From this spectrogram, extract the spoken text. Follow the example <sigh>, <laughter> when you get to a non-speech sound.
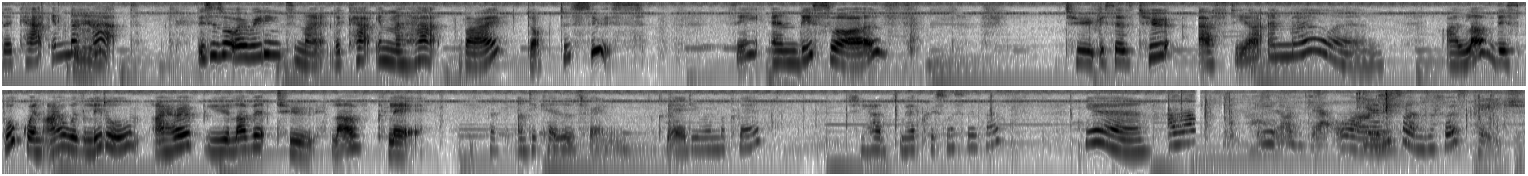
The Cat in the Hat. This is what we're reading tonight The Cat in the Hat by Dr. Seuss. See? And this was to, it says to Astia and Madeline. I love this book when I was little. I hope you love it too. Love, Claire. That's Auntie Kez's friend. Claire, do you remember Claire? She had, we had Christmas with her. Yeah. I love you know that one. Yeah, this one's the first page.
